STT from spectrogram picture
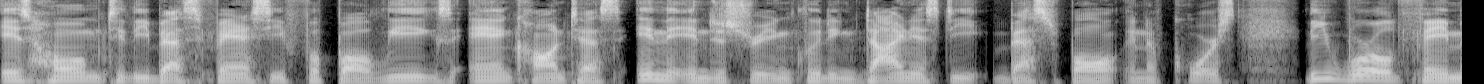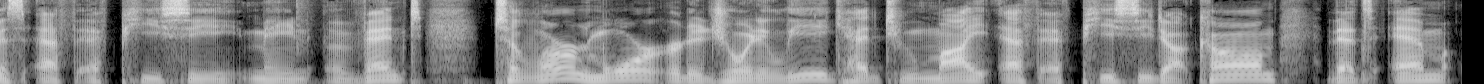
is home to the best fantasy football leagues and contests in the industry, including Dynasty, Best Ball, and of course, the world famous FFPC main event. To learn more or to join a league, head to myffpc.com. That's myffpc.com.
